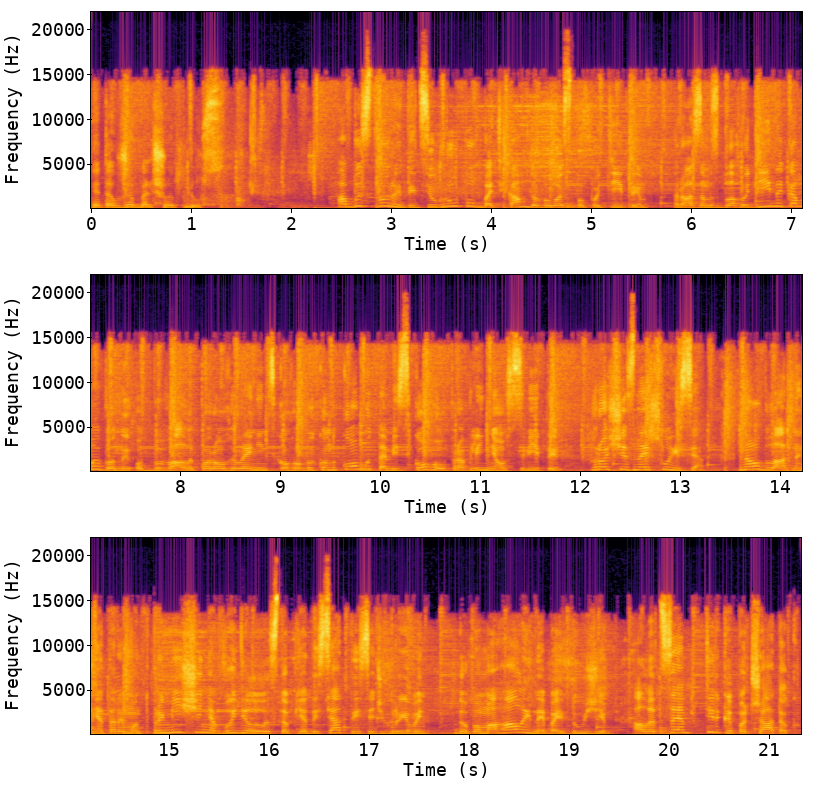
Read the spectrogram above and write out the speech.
Это уже большой плюс. Аби створити цю групу, батькам довелось попотіти. Разом з благодійниками вони оббивали пороги Ленінського виконкому та міського управління освіти. Гроші знайшлися. На обладнання та ремонт приміщення виділили 150 тисяч гривень. Допомагали й небайдужі. Але це тільки початок.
